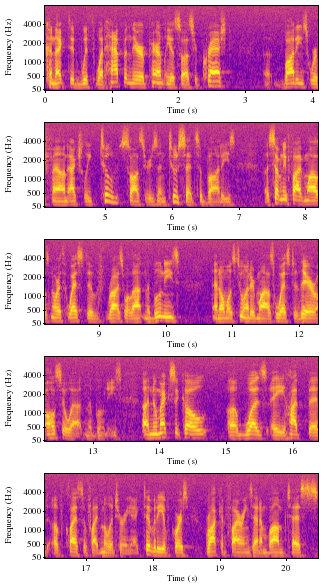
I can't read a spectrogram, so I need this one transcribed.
connected with what happened there. Apparently a saucer crashed. Uh, bodies were found, actually two saucers and two sets of bodies, uh, 75 miles northwest of Roswell out in the boonies and almost 200 miles west of there, also out in the boonies. Uh, New Mexico uh, was a hotbed of classified military activity, of course, rocket firings, atom bomb tests,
